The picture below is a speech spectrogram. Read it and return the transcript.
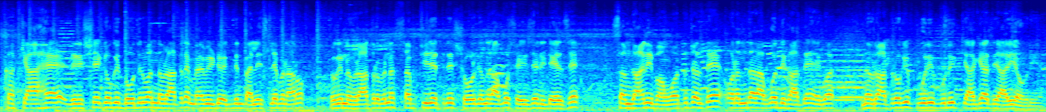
का क्या है दृश्य, क्योंकि दो दिन बाद नवरात्र है। मैं वीडियो एक दिन पहले इसलिए बना रहा हूँ, क्योंकि नवरात्रों में ना सब चीज़ें इतने शोर के अंदर आपको सही से डिटेल से समझा नहीं पाऊँगा। तो चलते हैं और अंदर आपको दिखाते हैं एक बार नवरात्रों की पूरी पूरी क्या क्या तैयारियाँ हो रही हैं।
